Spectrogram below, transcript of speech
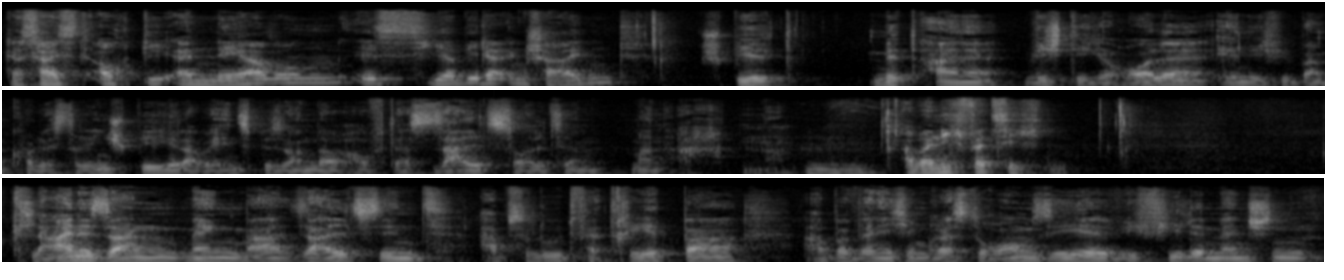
Das heißt, auch die Ernährung ist hier wieder entscheidend? Spielt mit eine wichtige Rolle, ähnlich wie beim Cholesterinspiegel, aber insbesondere auf das Salz sollte man achten. Ne? Mhm. Aber nicht verzichten. Kleine Mengen Salz sind absolut vertretbar, aber wenn ich im Restaurant sehe, wie viele Menschen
